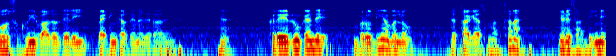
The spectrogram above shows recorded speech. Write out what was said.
ਉਹ ਸੁਖਵੀਰ ਬਾਦਲ ਦੇ ਲਈ ਬੈਟਿੰਗ ਕਰਦੇ ਨਜ਼ਰ ਆ ਰਹੇ ਨੇ ਹੈਂ। ਕਲੇਰ ਨੂੰ ਕਹਿੰਦੇ ਵਿਰੋਧੀਆਂ ਵੱਲੋਂ ਦਿੱਤਾ ਗਿਆ ਸਮਰਥਨ ਹੈ, ਜਿਹੜੇ ਸਾਡੀ ਨੇ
